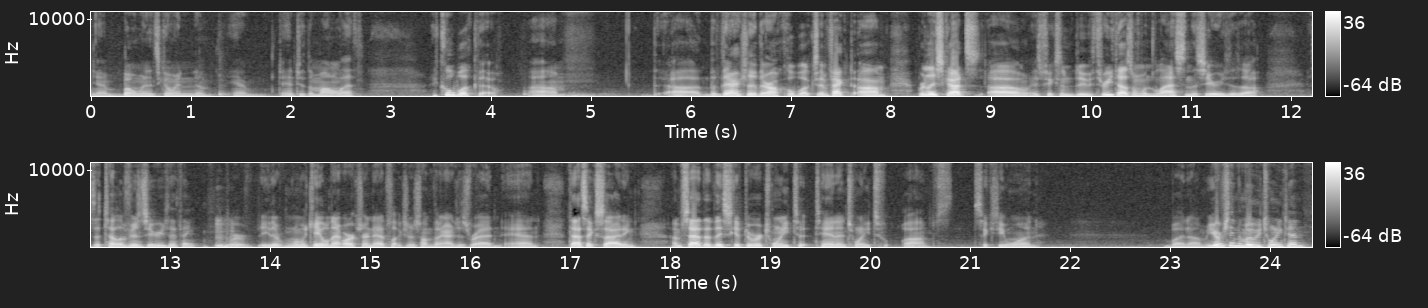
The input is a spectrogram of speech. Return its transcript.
you know Bowman is going to, you know, into the monolith. A cool book though. Um, uh, they're actually they're all cool books. In fact, um, Ridley Scott's uh, is fixing to do 3001, the last in the series, as a as a television series, I think, Mhm. or either one of the cable networks or Netflix or something. I just read, and that's exciting. I'm sad that they skipped over 2010 and 2061. But um, you ever seen the movie 2010?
